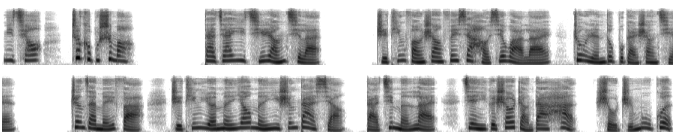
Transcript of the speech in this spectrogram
你瞧，这可不是吗？”大家一起嚷起来。只听房上飞下好些瓦来，众人都不敢上前。正在没法，只听辕门腰门一声大响，打进门来，见一个稍长大汉，手执木棍，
